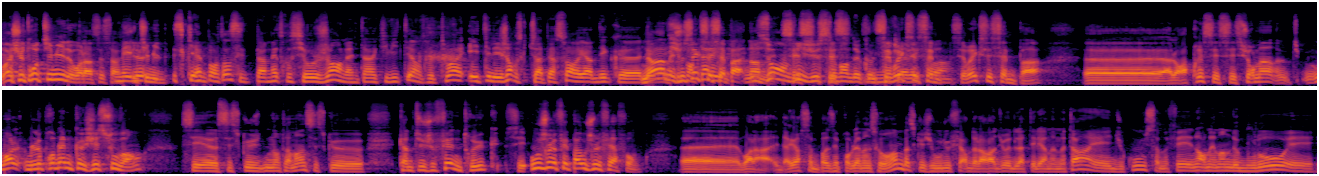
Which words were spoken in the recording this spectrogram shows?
Ouais, je suis trop timide, voilà, c'est ça. Mais je suis timide. Ce qui est important, c'est de permettre aussi aux gens l'interactivité entre toi et les gens, parce que tu t'aperçois, regarde, dès que. Non, mais je sais que c'est pas. ils ont envie justement de communiquer. C'est vrai que c'est C'est vrai que c'est sympa. Euh, alors après, c'est sûrement. Moi, le problème que j'ai souvent, c'est ce que, notamment, c'est ce que. Quand je fais un truc, c'est où je le fais pas, ou je le fais à fond. Euh, voilà. D'ailleurs, ça me pose des problèmes en ce moment parce que j'ai voulu faire de la radio et de la télé en même temps et du coup, ça me fait énormément de boulot et,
